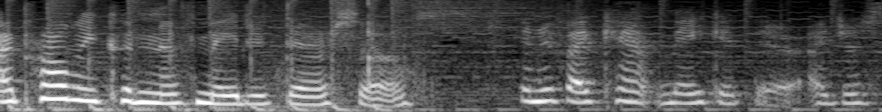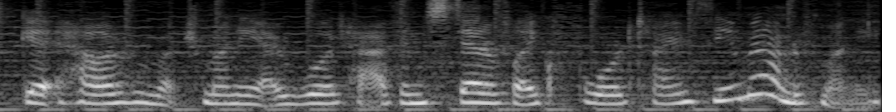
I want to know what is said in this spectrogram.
I probably couldn't have made it there, so. And if I can't make it there, I just get however much money I would have instead of like four times the amount of money.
